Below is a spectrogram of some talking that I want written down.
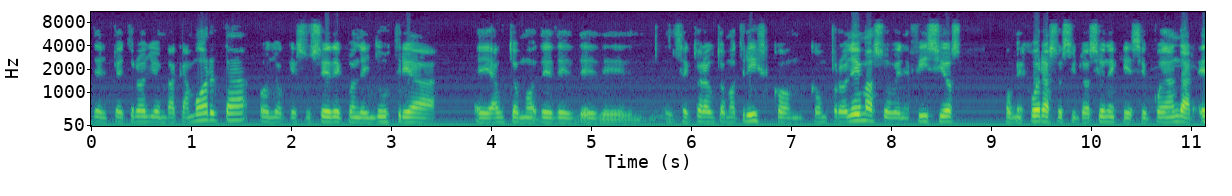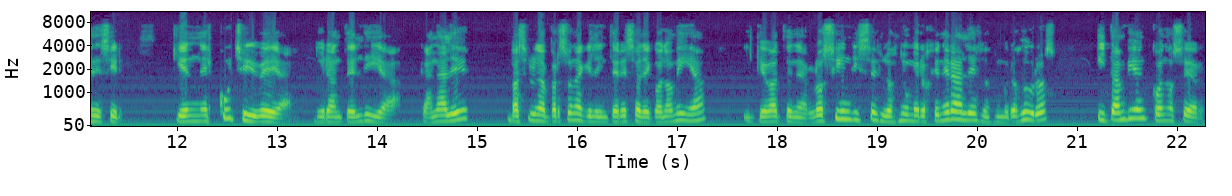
del petróleo en Vaca Muerta, o lo que sucede con la industria eh, de- de- de- del sector automotriz con, con problemas o beneficios o mejoras o situaciones que se puedan dar. Es decir, quien escuche y vea durante el día Canal E va a ser una persona que le interesa la economía y que va a tener los índices, los números generales, los números duros, y también conocer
